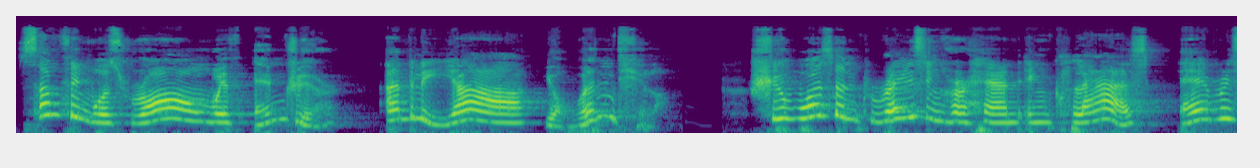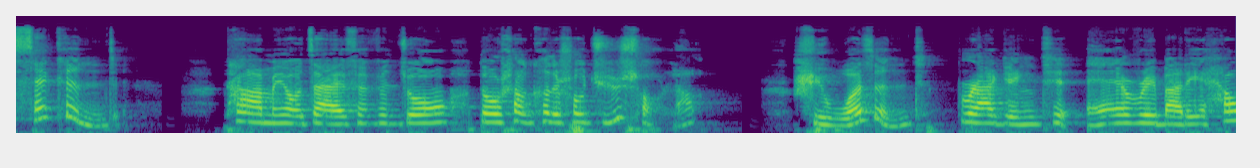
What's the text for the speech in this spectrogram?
Something was wrong with Andrea，安德里亚有问题了。She wasn't raising her hand in class every second，她没有在分分钟都上课的时候举手了。She wasn't bragging to everybody how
